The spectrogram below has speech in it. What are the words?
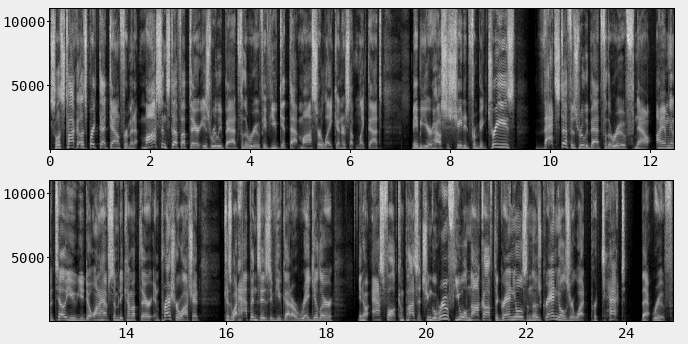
So let's talk, let's break that down for a minute. Moss and stuff up there is really bad for the roof. If you get that moss or lichen or something like that, maybe your house is shaded from big trees, that stuff is really bad for the roof. Now, I am going to tell you, you don't want to have somebody come up there and pressure wash it because what happens is if you've got a regular, you know, asphalt composite shingle roof, you will knock off the granules, and those granules are what protect that roof.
